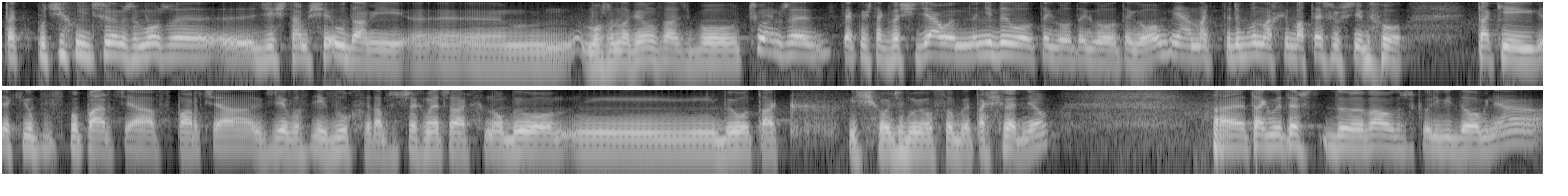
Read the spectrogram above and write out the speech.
tak po cichu liczyłem, że może e, gdzieś tam się uda mi e, może nawiązać, bo czułem, że jakoś tak zasiedziałem, no nie było tego, tego, tego ognia, na trybunach chyba też już nie było takiej, takiego poparcia, wsparcia, gdzie w ostatnich dwóch tam czy trzech meczach no było, mm, było tak, jeśli chodzi o moją osobę, tak średnio. Tak by też dolewało troszkę oliwi do ognia.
